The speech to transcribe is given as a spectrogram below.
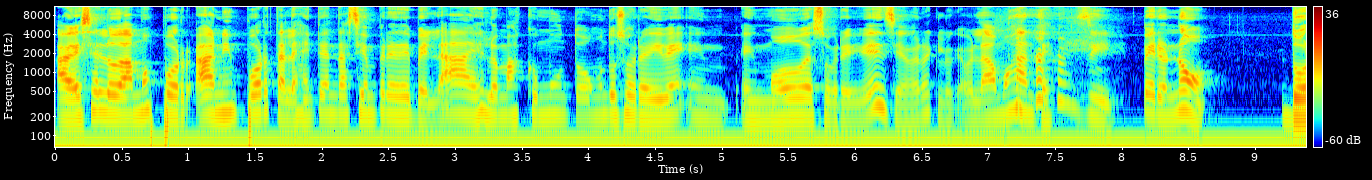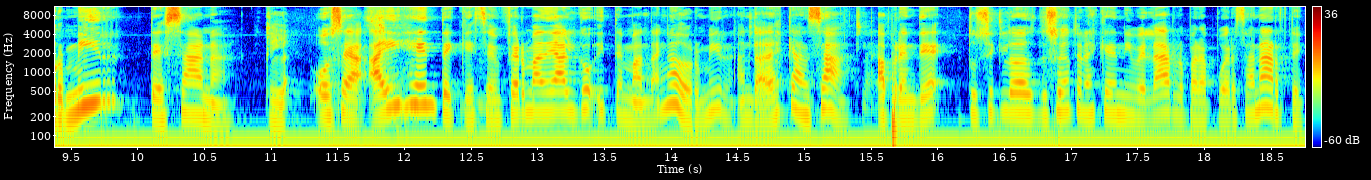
a veces lo damos por, ah, no importa, la gente anda siempre desvelada, es lo más común, todo el mundo sobrevive en, en modo de sobrevivencia, ¿verdad? Que lo que hablábamos antes. sí. Pero no, dormir te sana, o sea, hay gente que se enferma de algo y te mandan a dormir, anda a descansar, aprende tu ciclo de sueño, tenés que nivelarlo para poder sanarte.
